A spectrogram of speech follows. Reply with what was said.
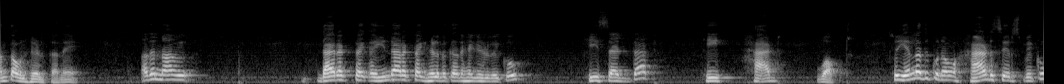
ಅಂತ ಅವನು ಹೇಳ್ತಾನೆ. ಅದನ್ನು ನಾವು ಡೈರೆಕ್ಟಾಗಿ ಇಂಡೈರೆಕ್ಟಾಗಿ ಹೇಳಬೇಕಾದ್ರೆ ಹೇಗೆ ಹೇಳಬೇಕು? He said that he had walked so ಎಲ್ಲದಕ್ಕೂ ನಾವು ಹ್ಯಾಡ್ ಸೇರಿಸ್ಬೇಕು.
